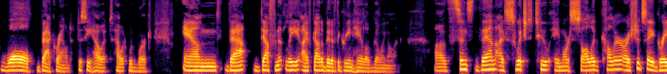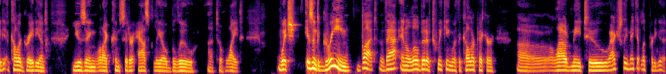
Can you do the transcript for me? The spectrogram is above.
wall background to see how it, how it would work. And that definitely, I've got a bit of the green halo going on. Uh, since then, I've switched to a more solid color, or I should say a, grad- a color gradient using what I consider Ask Leo blue uh, to white which isn't green, but that and a little bit of tweaking with the color picker uh, allowed me to actually make it look pretty good.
